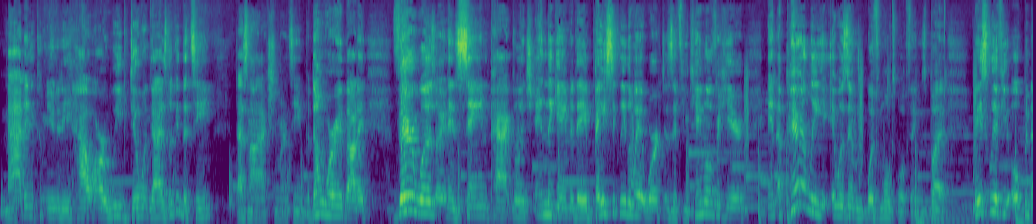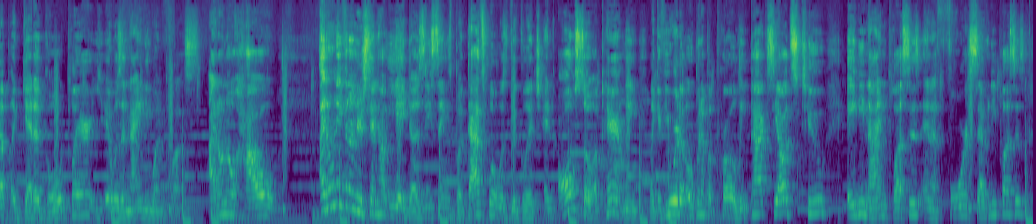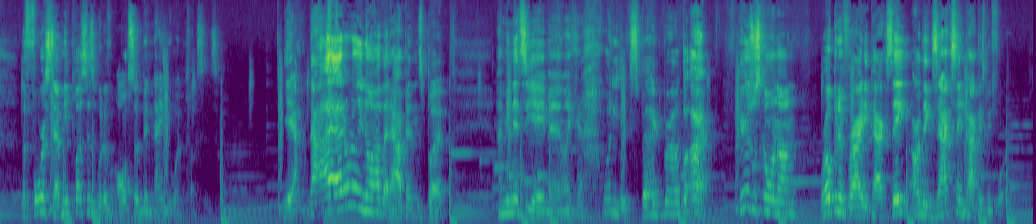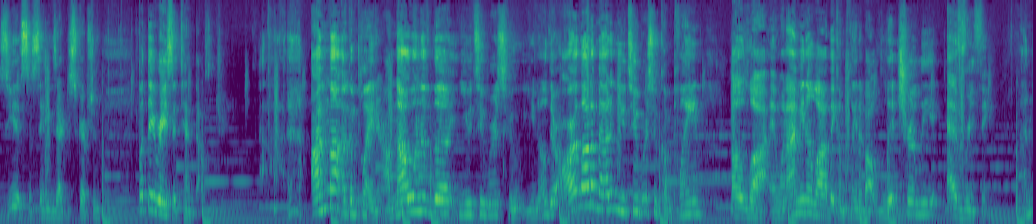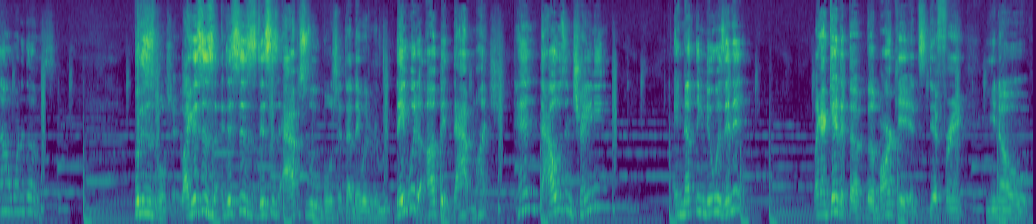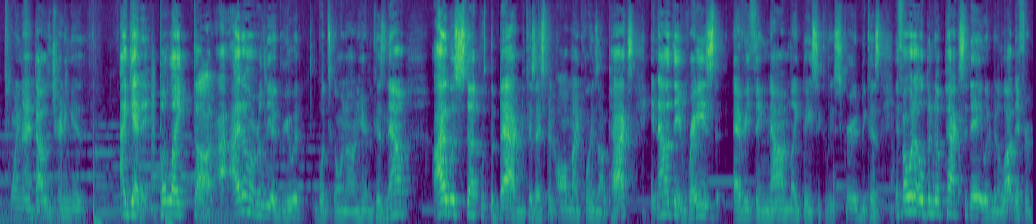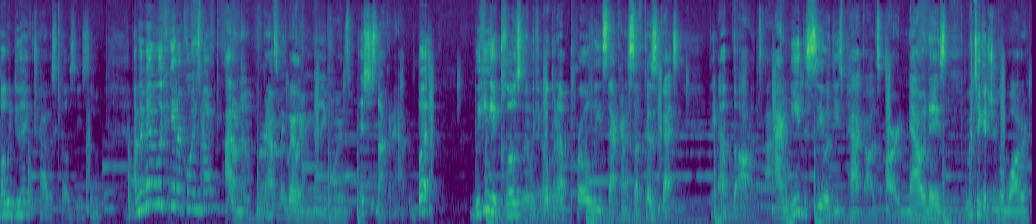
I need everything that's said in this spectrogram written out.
Madden community, how are we doing, guys? Look at the team. That's not actually my team, but don't worry about it. There was an insane pack glitch in the game today. Basically, the way it worked is if you came over here, and apparently it was in with multiple things, but basically if you opened up a get a gold player, it was a 91 plus. I don't know how I don't even understand how EA does these things, but that's what was the glitch. And also, apparently, like if you were to open up a Pro Elite pack, see how it's two 89 pluses and a 470 pluses? The 470 pluses would have also been 91 pluses. Yeah, I don't really know how that happens, but I mean, it's EA, man. Like, what do you expect, bro? But alright, here's what's going on. We're opening variety packs. They are the exact same pack as before. See, it's the same exact description, but they raised it 10,000 I'm not a complainer. I'm not one of the YouTubers who, you know, there are a lot of Madden YouTubers who complain a lot. And when I mean a lot, they complain about literally everything. I'm not one of those. But this is bullshit. Like this is this is this is absolute bullshit that they would release. They would up it that much. 10,000 training and nothing new is in it? Like I get it, the the market it's different. You know, 29,000 training is I get it, but like, dog, I, I don't really agree with what's going on here because now I was stuck with the bag because I spent all my coins on packs, and now that they raised everything, now I'm like basically screwed because if I would have opened up packs today, it would have been a lot different. But we do have Travis Kelce, so I mean, maybe we can get our coins back. I don't know. We're gonna have to make like a million coins. It's just not gonna happen, but we can get close and then we can open up pro leads, that kind of stuff. Because guys, they up the odds. I need to see what these pack odds are nowadays. I'm gonna take a drink of water.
